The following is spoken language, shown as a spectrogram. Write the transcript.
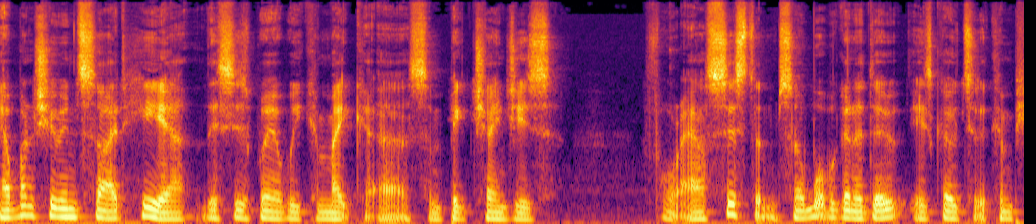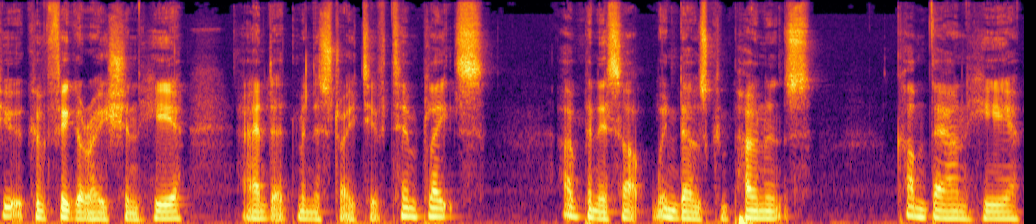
Now once you're inside here this is where we can make uh, some big changes for our system. So what we're going to do is go to the computer configuration here and administrative templates. Open this up, Windows components, come down here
